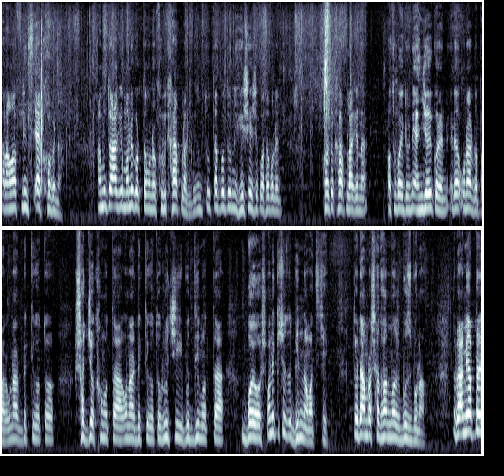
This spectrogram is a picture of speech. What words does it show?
আর আমার ফিলিংস এক হবে না। আমি তো আগে মনে করতাম ওনার খুবই খারাপ লাগবে, কিন্তু তারপর তো উনি হেসে হেসে কথা বলেন, হয়তো খারাপ লাগে না, অথবা এটা উনি এনজয় করেন, এটা ওনার ব্যাপার ওনার ব্যক্তিগত সহ্য ক্ষমতা ওনার ব্যক্তিগত রুচি, বুদ্ধিমত্তা, বয়স, অনেক কিছু ভিন্ন আমার চেয়ে। তো এটা আমরা সাধারণ মানুষ বুঝব না। তবে আমি আপনার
